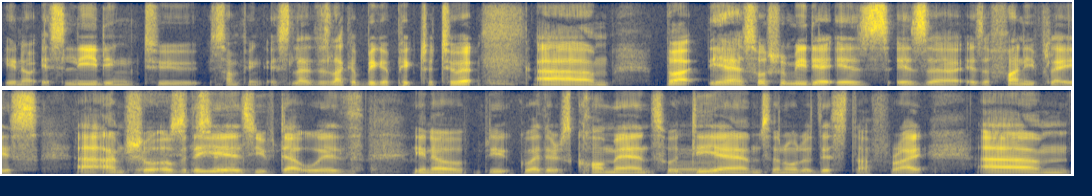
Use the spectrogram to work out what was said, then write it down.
you know it's leading to something it's like there's like a bigger picture to it. Um, but yeah social media is is a is a funny place. Uh, i'm sure Yeah, over the years you've dealt with you know whether it's comments or dms and all of this stuff right? Um,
